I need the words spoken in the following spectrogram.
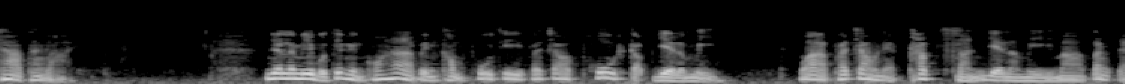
ชาติทั้งหลาย เยเรมีบทที่หนึ่งข้อห้าเป็นคำพูดที่พระเจ้าพูดกับเยเรมี ว่าพระเจ้าเนี่ยคัดสรรเยเรมีมาตั้งแต่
